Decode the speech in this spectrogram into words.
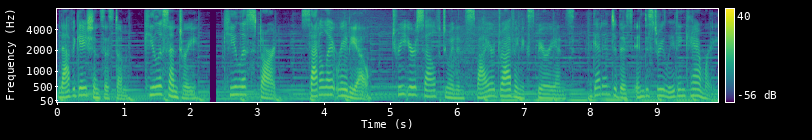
navigation system, keyless entry, keyless start, satellite radio. Treat yourself to an inspired driving experience. Get into this industry-leading Camry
